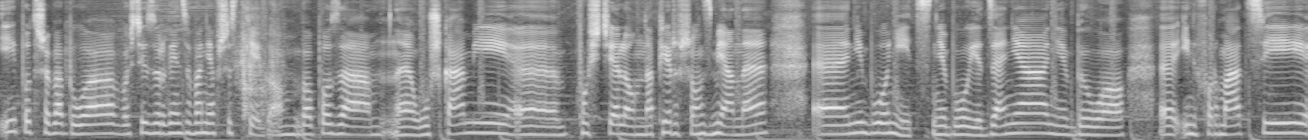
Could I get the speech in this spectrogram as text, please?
i potrzeba była właściwie zorganizowania wszystkiego, bo poza łóżkami, pościelą na pierwszą zmianę nie było nic. Nie było jedzenia, nie było informacji,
